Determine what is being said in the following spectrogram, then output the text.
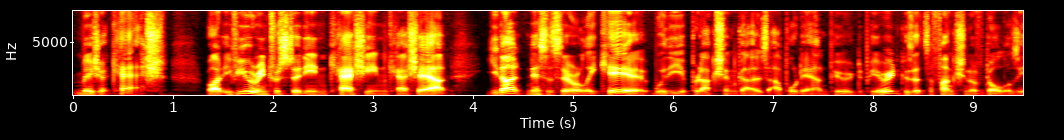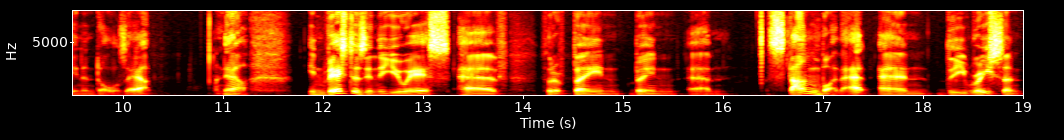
measure cash, right? If you're interested in cash in, cash out, you don't necessarily care whether your production goes up or down period to period because it's a function of dollars in and dollars out. Now, investors in the US have sort of been been um, stung by that, and the recent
